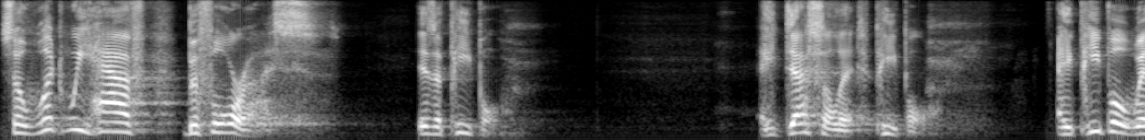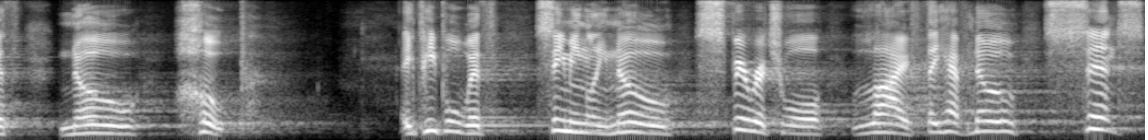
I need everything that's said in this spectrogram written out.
So, what we have before us is a people, a desolate people, a people with no hope, a people with seemingly no spiritual life. They have no sense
